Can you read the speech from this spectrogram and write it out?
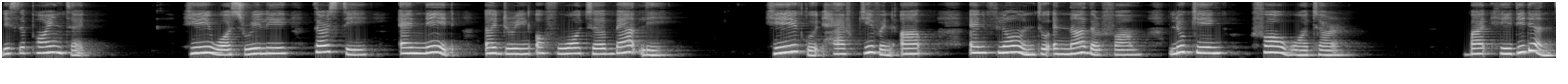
disappointed. He was really thirsty and needed a drink of water badly. He could have given up and flown to another farm looking for water. But he didn't.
